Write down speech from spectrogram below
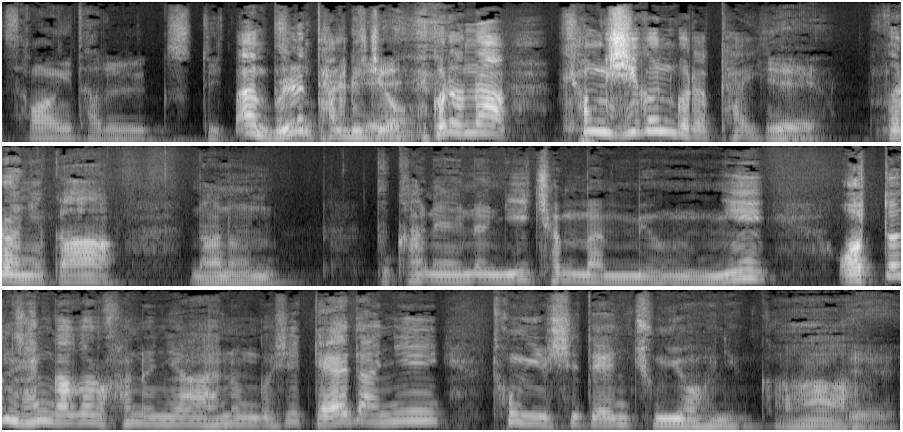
상황이 다를 수도 있죠. 아, 물론 다르죠. 그러나 형식은 그렇다. 이게. 예. 그러니까 나는 북한에 있는 2천만 명이 어떤 생각을 하느냐 하는 것이 대단히 통일 시대엔 중요하니까 예.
